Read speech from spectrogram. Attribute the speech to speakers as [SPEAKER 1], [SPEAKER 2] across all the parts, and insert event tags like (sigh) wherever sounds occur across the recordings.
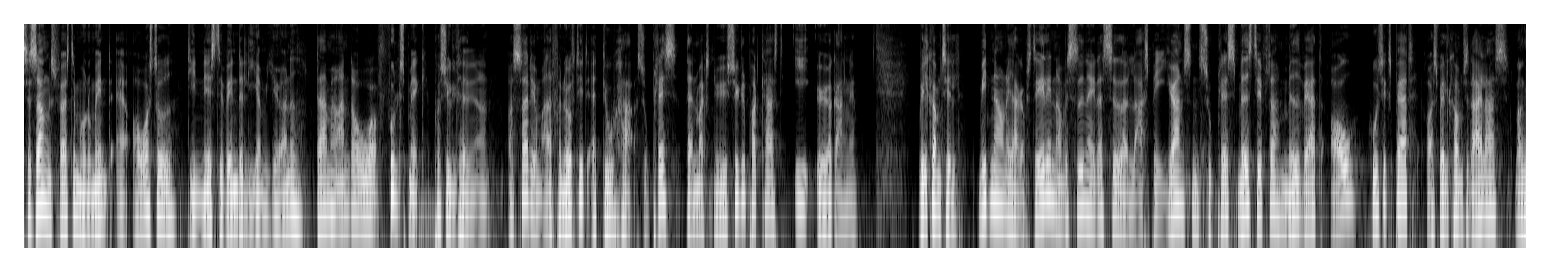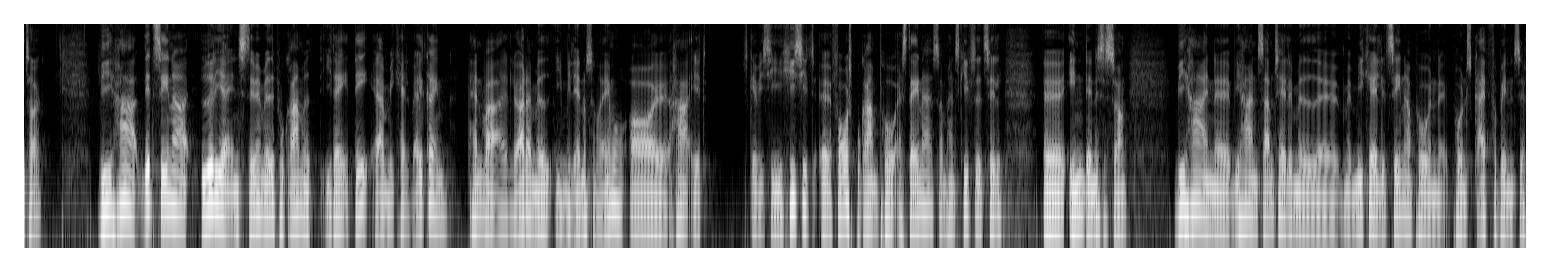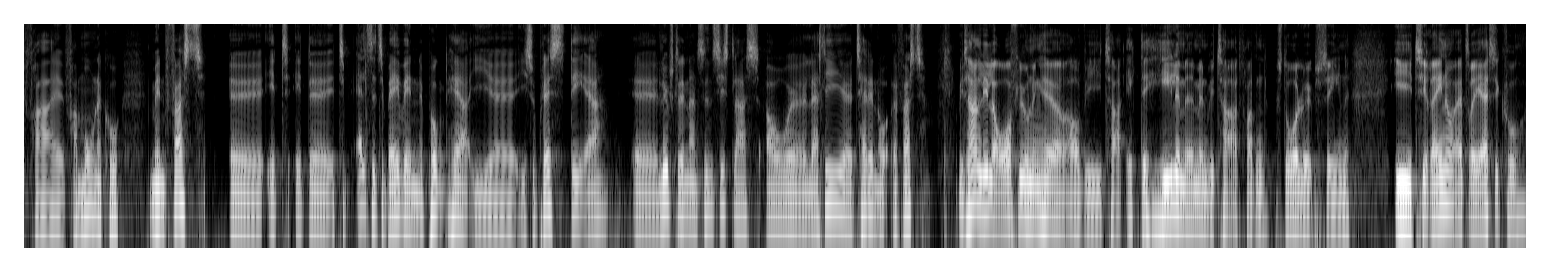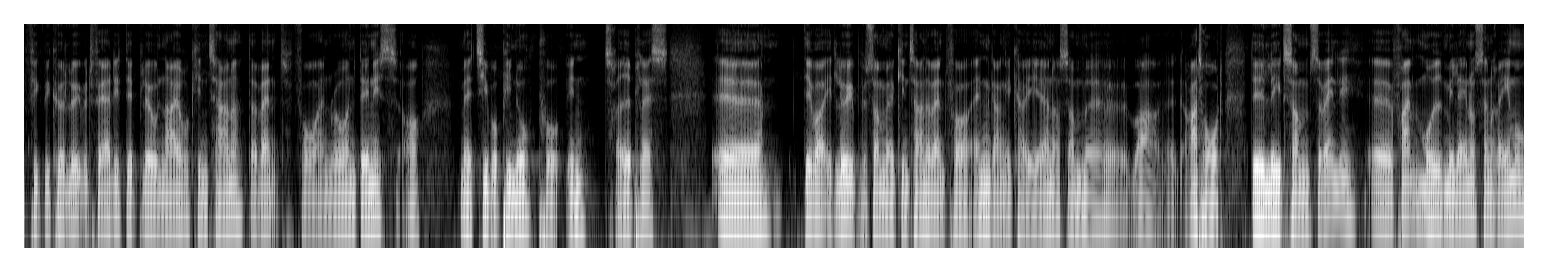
[SPEAKER 1] Sæsonens første monument er overstået. De næste venter lige om hjørnet. Der er med andre ord fuld smæk på cykelkalenderen. Og så er det jo meget fornuftigt, at du har Suples, Danmarks nye cykelpodcast, i øregangene. Velkommen til. Mit navn er Jakob Stelin, og ved siden af der sidder Lars B. Jørgensen, Suples medstifter, medvært og husekspert. Også velkommen til dig, Lars.
[SPEAKER 2] Mange tak.
[SPEAKER 1] Vi har lidt senere yderligere en stemme med i programmet i dag. Det er Michael Valgren. Han var lørdag med i Milano Sanremo og øh, har et skal vi sige, hissigt øh, forårsprogram på Astana, som han skiftede til øh, inden denne sæson. Vi har en, øh, vi har en samtale med, øh, med Michael lidt senere på en, på en Skype-forbindelse fra, øh, fra Monaco, men først øh, et, et, øh, et altid tilbagevendende punkt her i, øh, i Suples, det er øh, løbskalenderen siden sidst, Lars, og øh, lad os lige øh, tage den øh, først.
[SPEAKER 2] Vi tager en lille overflyvning her, og vi tager ikke det hele med, men vi tager det fra den store løbsscene. I Tirreno Adriatico fik vi kørt løbet færdigt. Det blev Nairo Quintana, der vandt foran Rowan Dennis og med Thibaut Pinot på en tredjeplads. Øh, det var et løb, som øh, Quintana vandt for anden gang i karrieren, og som øh, var øh, ret hårdt. Det ledte som sædvanligt øh, frem mod Milano Sanremo,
